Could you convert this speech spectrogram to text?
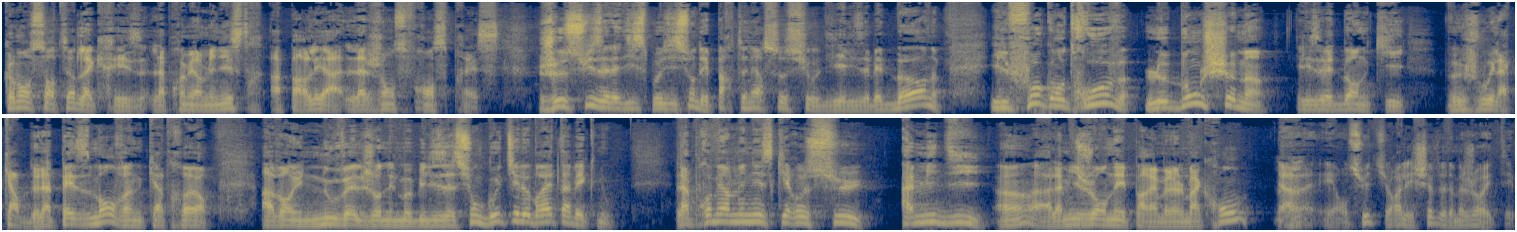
Comment sortir de la crise? La Première ministre a parlé à l'agence France Presse. Je suis à la disposition des partenaires sociaux, dit Elisabeth Borne. Il faut qu'on trouve le bon chemin. Elisabeth Borne qui veut jouer la carte de l'apaisement 24 heures avant une nouvelle journée de mobilisation. Gauthier Lebret avec nous. La Première ministre qui est reçue à midi, hein, à la mi-journée par Emmanuel Macron. Et ensuite, il y aura les chefs de la majorité.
